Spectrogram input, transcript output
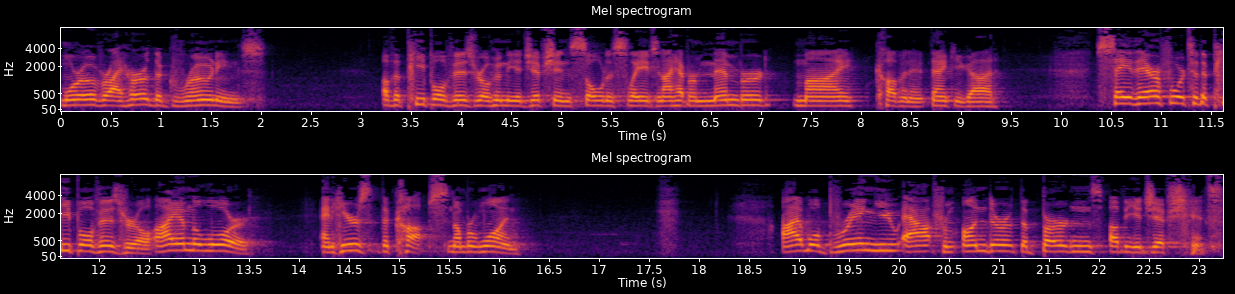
Moreover, I heard the groanings of the people of Israel whom the Egyptians sold as slaves, and I have remembered my covenant. Thank you, God. Say therefore to the people of Israel, I am the Lord. And here's the cups. Number one. I will bring you out from under the burdens of the Egyptians.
